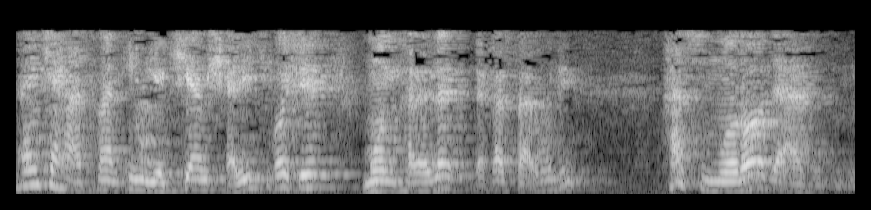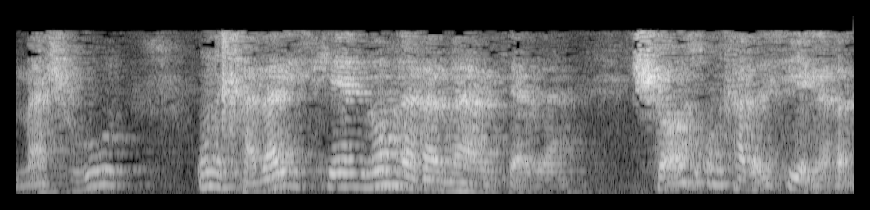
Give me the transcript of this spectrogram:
نه اینکه حتما این یکی هم شریک باشه منفرده دقت فرمودید. پس مراد از مشهور اون خبری که نه نفر نقل کردن. شاز اون خبری که یک نفر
